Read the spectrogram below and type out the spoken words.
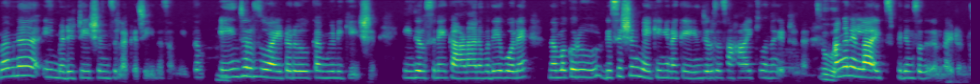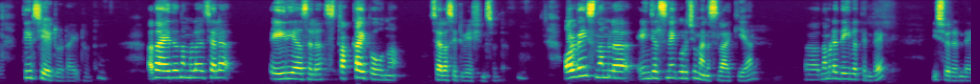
മാമിന് ഈ മെഡിറ്റേഷൻസിലൊക്കെ ചെയ്യുന്ന സമയത്തും. ഏഞ്ചൽസുമായിട്ടൊരു കമ്മ്യൂണിക്കേഷൻ ഏഞ്ചൽസിനെ കാണാനും അതേപോലെ നമുക്കൊരു ഡിസിഷൻ മേക്കിങ്ങിനൊക്കെ ഏഞ്ചൽസ് സഹായിക്കുമെന്ന് കേട്ടിട്ടുണ്ട് അങ്ങനെയുള്ള എക്സ്പീരിയൻസ് ഒക്കെ ഉണ്ടായിട്ടുണ്ടോ തീർച്ചയായിട്ടും ഉണ്ടായിട്ടുണ്ട് അതായത് നമ്മൾ ചില ഏരിയാസിൽ സ്ട്രക്കായി പോകുന്ന ചില സിറ്റുവേഷൻസ് ഉണ്ട്. ഓൾവേസ് നമ്മൾ ഏഞ്ചൽസിനെ കുറിച്ച് മനസ്സിലാക്കിയാൽ നമ്മുടെ ദൈവത്തിന്റെ ഈശ്വരന്റെ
